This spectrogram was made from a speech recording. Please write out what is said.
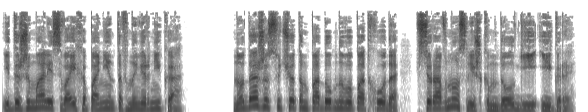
и дожимали своих оппонентов наверняка. Но даже с учетом подобного подхода, все равно слишком долгие игры.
